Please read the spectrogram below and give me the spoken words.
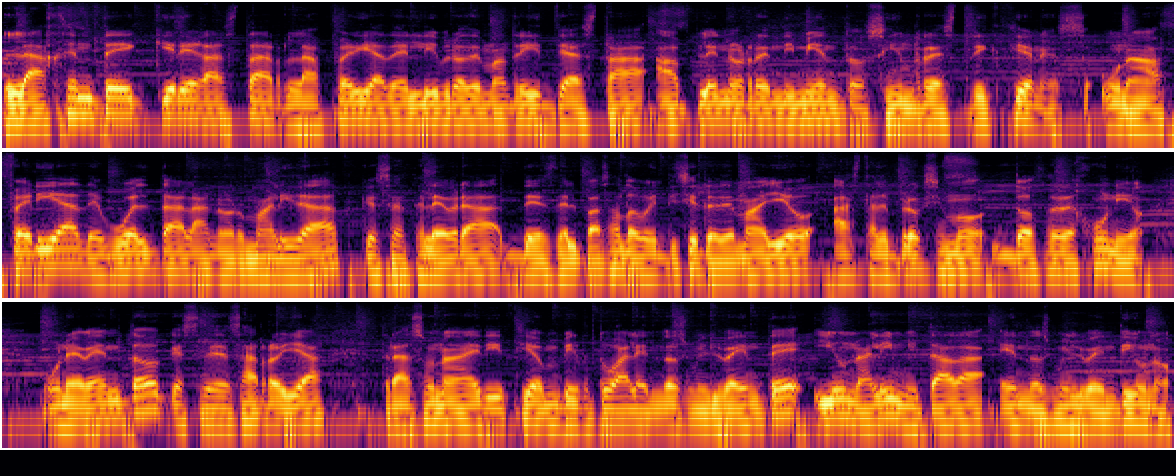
La gente quiere gastar. La Feria del Libro de Madrid ya está a pleno rendimiento, sin restricciones. Una feria de vuelta a la normalidad que se celebra desde el pasado 27 de mayo hasta el próximo 12 de junio. Un evento que se desarrolla tras una edición virtual en 2020 y una limitada en 2021.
